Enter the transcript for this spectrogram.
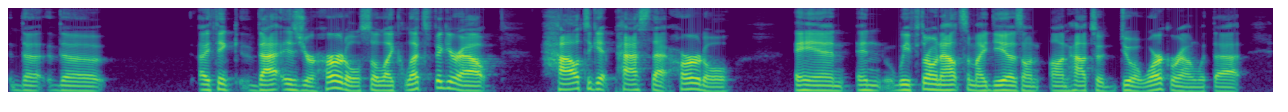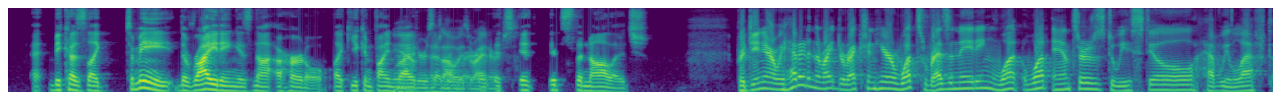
the the I think that is your hurdle. So like let's figure out how to get past that hurdle and and we've thrown out some ideas on on how to do a workaround with that because like to me the writing is not a hurdle like you can find Yeah, writers there's always everywhere. writers. it's it, it's the knowledge Virginia, are we headed in the right direction here? What's resonating? What what answers do we still have we left?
